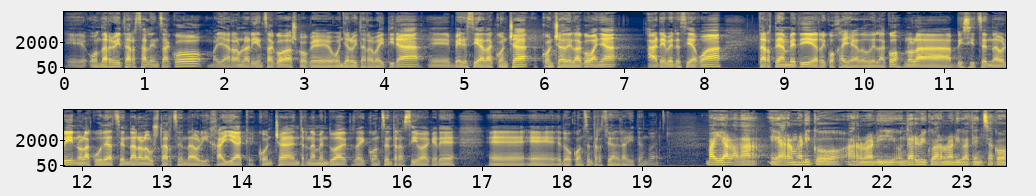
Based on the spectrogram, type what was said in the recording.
E, Ondarbitar zalentzako, bai arraunlarientzako, asko que onjarbitarra baitira, e, berezia da kontxa, kontxa delako, baina are bereziagoa tartean beti herriko jaiak daudelako. Nola bizitzen da hori, nola kudeatzen da, nola ustartzen da hori. Jaiak, kontxa, entrenamenduak, zai, kontzentrazioak ere e, e, edo kontzentrazioan eragiten duen. Bai, ala da. E, arraunariko, arraunari, ondarribiko arraunari batentzako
